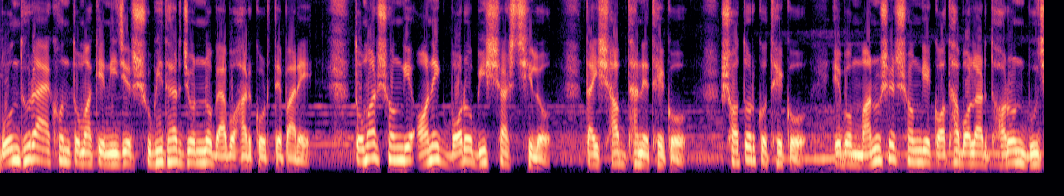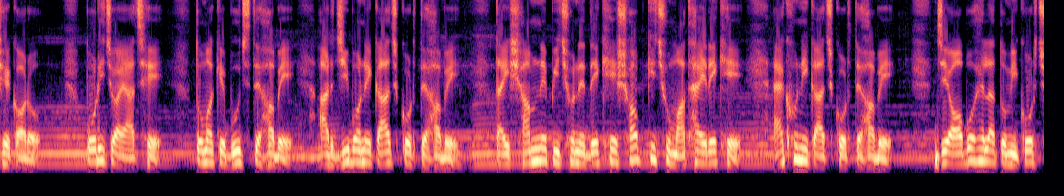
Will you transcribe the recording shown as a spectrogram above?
বন্ধুরা এখন তোমাকে নিজের সুবিধার জন্য ব্যবহার করতে পারে। তোমার সঙ্গে অনেক বড় বিশ্বাস ছিল, তাই সাবধানে থেকো, সতর্ক থেকো এবং মানুষের সঙ্গে কথা বলার ধরন বুঝে করো। পরিচয় আছে, তোমাকে বুঝতে হবে আর জীবনে কাজ করতে হবে। তাই সামনে পিছনে দেখে সব কিছু মাথায় রেখে এখনই কাজ করতে হবে। যে অবহেলা তুমি করছ,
